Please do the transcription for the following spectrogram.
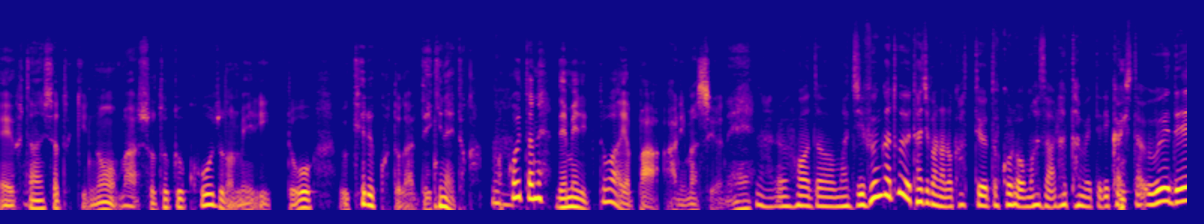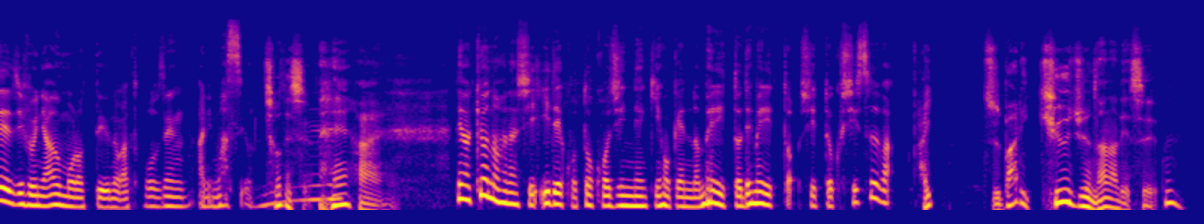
えー、負担した時の、まあ、所得控除のメリットを受けることができないとか、まあ、こういったね、デメリットはやっぱありますよね。なるほど。まあ、自分がどういう立場なのかっていうところをまず改めて理解した上で、自分に合うものっていうのが当然ありますよね。そうですよね。はい。では今日の話、イデコと個人年金保険のメリット、デメリット、知得指数は？はい。ズバリ97です。うん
